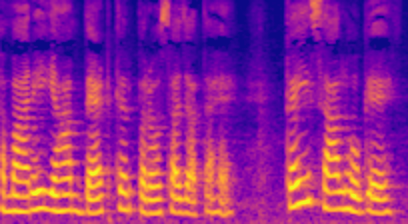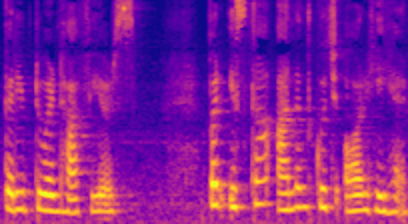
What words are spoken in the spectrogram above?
हमारे यहाँ बैठ कर परोसा जाता है। कई साल हो गए, करीब टू एंड हाफ़ ईयर्स पर इसका आनंद कुछ और ही है।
